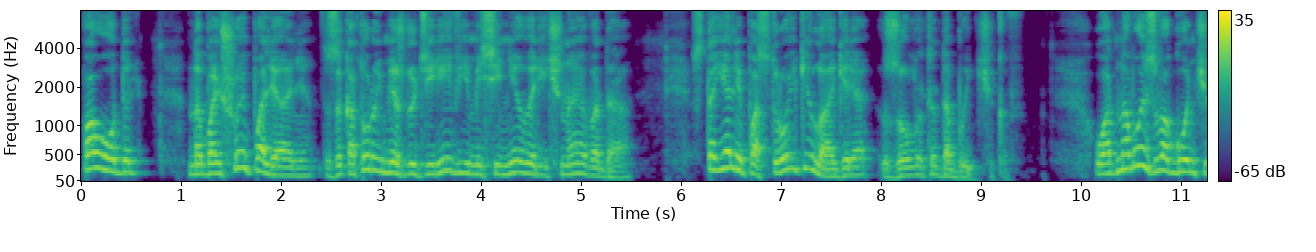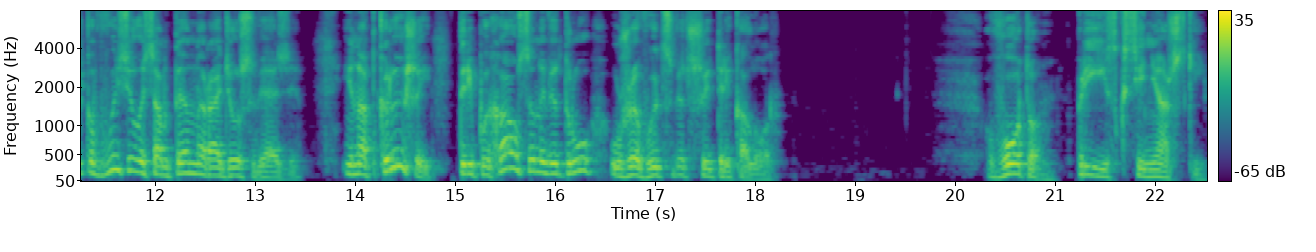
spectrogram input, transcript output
Поодаль, на большой поляне, за которой между деревьями синела речная вода, стояли постройки лагеря золотодобытчиков. У одного из вагончиков высилась антенна радиосвязи, и над крышей трепыхался на ветру уже выцветший триколор. «Вот он, прииск Синяжский»,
